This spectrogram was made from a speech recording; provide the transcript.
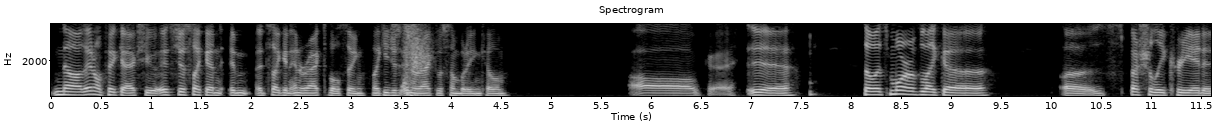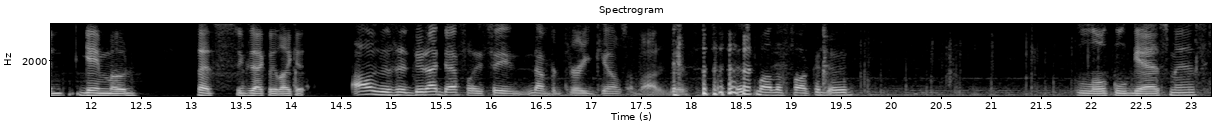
no, they don't pickaxe you. It's just like an it's like an interactable thing. Like you just interact with somebody and kill them. Oh, okay. Yeah. So it's more of like a a specially created game mode. That's exactly like it. I was just saying, dude, I definitely seen number three kill somebody, dude. this motherfucker, dude. Local gas mask.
